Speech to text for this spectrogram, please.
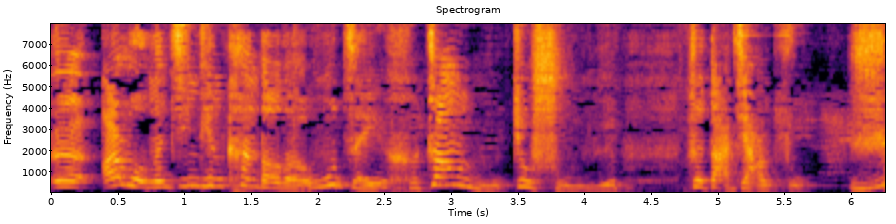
呃，而我们今天看到的乌贼和章鱼就属于这大家族。鱼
